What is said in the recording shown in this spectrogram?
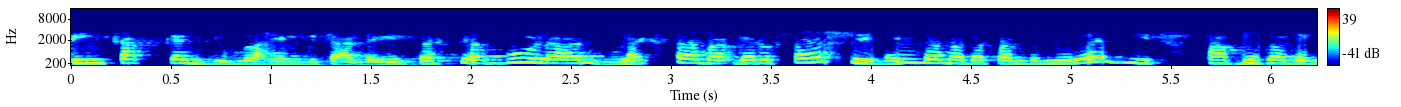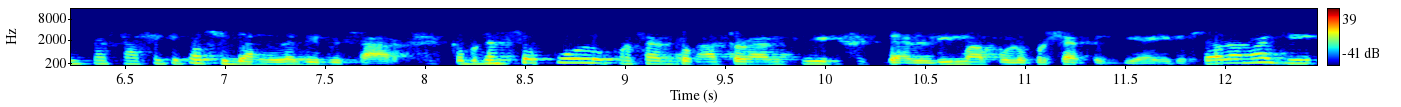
Tingkatkan jumlah yang bisa Anda invest tiap bulan next time ada resesi, next time ada pandemi lagi, tabungan dan investasi kita sudah lebih besar. Kemudian 10% untuk asuransi dan 50% untuk biaya hidup. Saya lagi,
